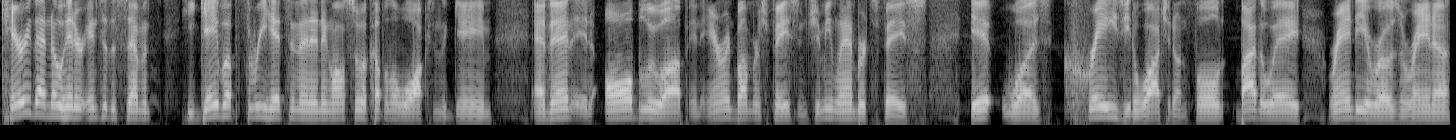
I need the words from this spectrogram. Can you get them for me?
carried that no hitter into the seventh. He gave up three hits in that inning, also a couple of walks in the game. And then it all blew up in Aaron Bummer's face and Jimmy Lambert's face. It was crazy to watch it unfold. By the way, Randy Arozarena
